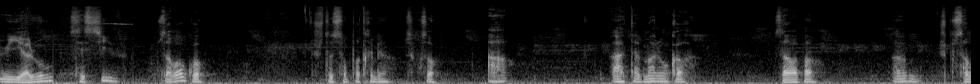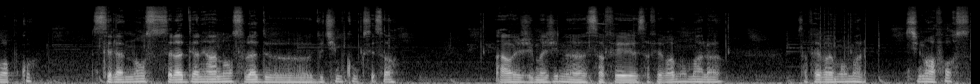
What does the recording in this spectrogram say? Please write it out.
Oui, allô C'est Steve. Ça va ou quoi? Je te sens pas très bien, c'est pour ça. Ah Ah, t'as mal encore Ça va pas Ah, je peux savoir pourquoi? C'est l'annonce, c'est la dernière annonce là de, de Tim Cook, c'est ça? Ah ouais, j'imagine, euh, ça fait, ça fait vraiment mal. Hein. Ça fait vraiment mal. Sinon, à force,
